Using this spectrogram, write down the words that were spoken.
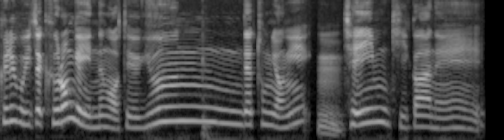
그리고 이제 그런 게 있는 것 같아요. 윤 대통령이 음. 재임 기간에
